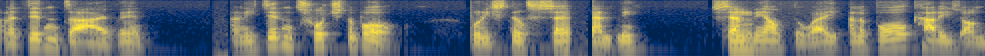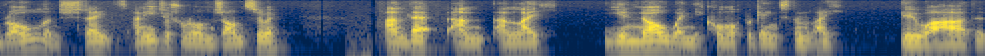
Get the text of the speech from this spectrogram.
and I didn't dive in, and he didn't touch the ball, but he still sent me, sent Mm. me out the way, and the ball carries on rolling straight, and he just runs onto it, and that and and like you know when you come up against them, like who are the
